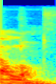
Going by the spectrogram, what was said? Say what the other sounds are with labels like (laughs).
Shalom.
